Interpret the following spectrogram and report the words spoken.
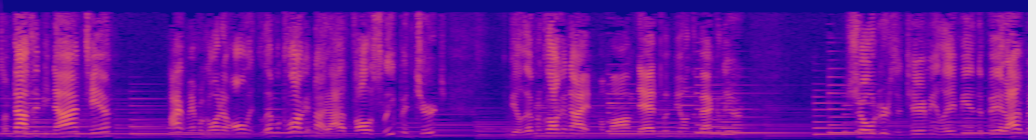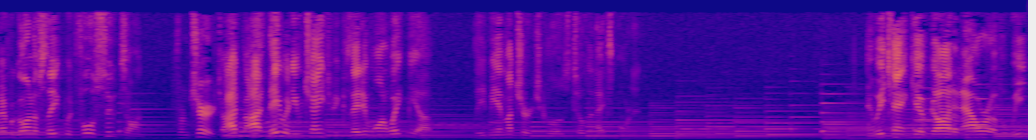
Sometimes it'd be nine, ten. I remember going home at 11 o'clock at night. I'd fall asleep in church. It'd be 11 o'clock at night. My mom, dad put me on the back of their shoulders and tear me and lay me in the bed. I remember going to sleep with full suits on from church. I, I, they wouldn't even change me because they didn't want to wake me up. Leave me in my church clothes till the next morning. And we can't give God an hour of a week.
